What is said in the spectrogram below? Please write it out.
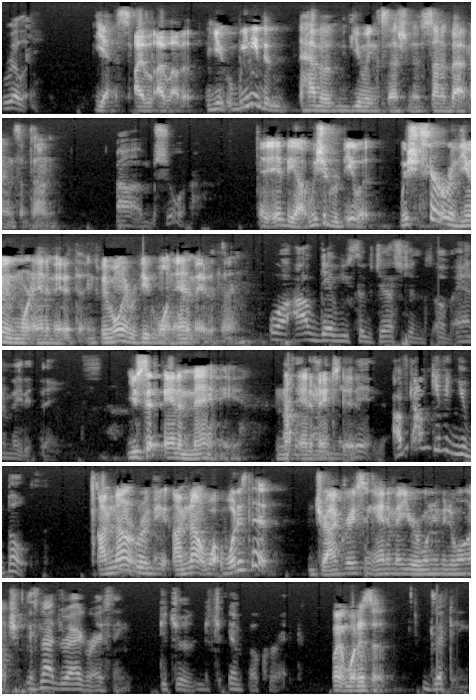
Really? Yes, I, I love it. You, we need to have a viewing session of Son of Batman sometime. Um, sure. It, it'd be. We should review it. We should start reviewing more animated things. We've only reviewed one animated thing. Well, I'll give you suggestions of animated things. You said anime, not said animated. I've, I'm giving you both. I'm not review. I'm not. What, what is that drag racing anime you were wanting me to watch? It's not drag racing. Get your get your info correct. Wait, what is it? Drifting.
